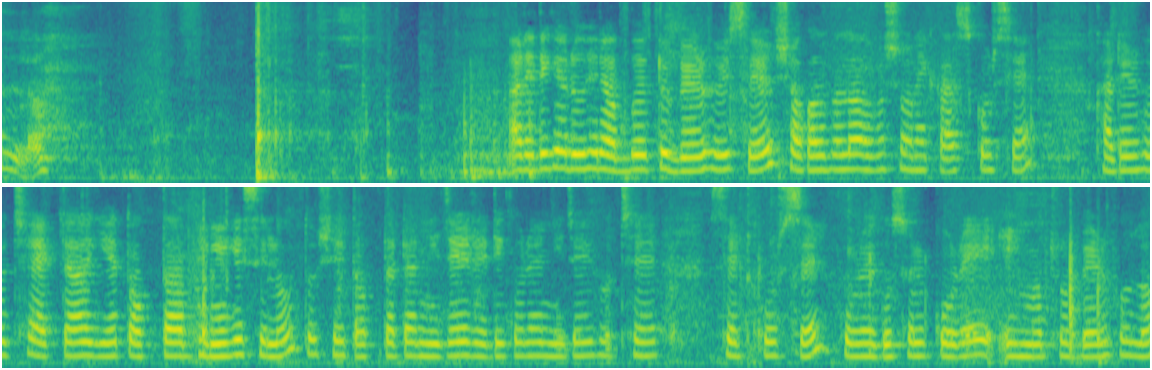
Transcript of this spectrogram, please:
আল্লাহ আর এদিকে রুহির আব্বু একটু বের হয়েছে। সকালবেলা অবশ্য অনেক কাজ করছে। খাটের হচ্ছে একটা ইয়ে তক্তা ভেঙে গেছিল। তো সেই তক্তাটা নিজেই রেডি করে নিজেই হচ্ছে সেট করছে, করে গোসল করে এইমাত্র বের হলো।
